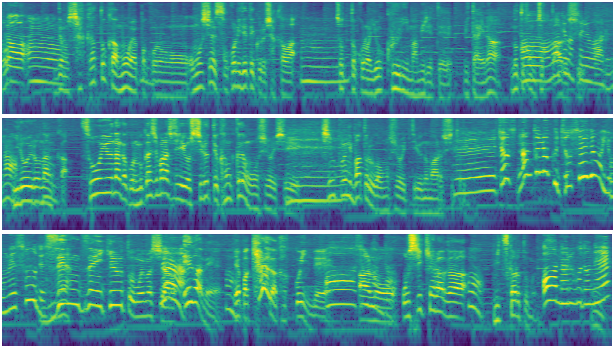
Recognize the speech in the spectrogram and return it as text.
ょ？うん。でも釈迦とかもやっぱこの面白いそこに出てくる釈迦はうん。ちょっとこの欲にまみれてみたいなのとかもちょっとまあるしいろいろなんか、そういうなんかこの昔話を知るっていう感覚でも面白いしシンプルにバトルが面白いっていうのもあるしじゃあなんとなく女性でも読めそうですね。全然いけると思いますし、あの絵がね、うん。やっぱキャラがかっこいいんであの推しキャラがうん見つかると思います、ああなるほどね、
